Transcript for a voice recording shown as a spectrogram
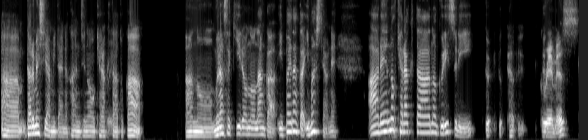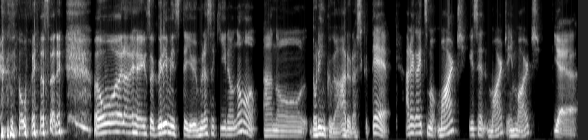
あーダルメシアみたいな感じのキャラクターとか、あの、紫色のなんか、いっぱいなんかいましたよね。あれのキャラクターのグリスリー、グ Grimace. 思い出さね、思いられへん。そう、グリミスっていう紫色の、あの、ドリンクがあるらしくて、あれがいつも March? You said March? In March? Yeah.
